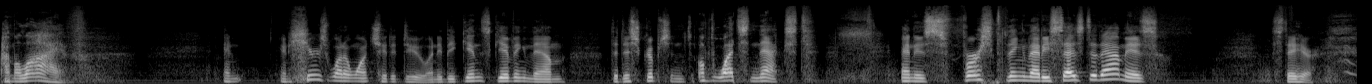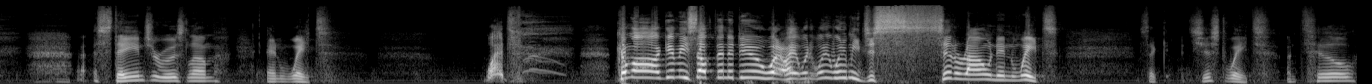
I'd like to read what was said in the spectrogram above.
I'm alive. And, and here's what I want you to do. And he begins giving them the descriptions of what's next. And his first thing that he says to them is, Stay here. Stay in Jerusalem and wait. What? Come on, give me something to do. What, what, what, do you mean? Just sit around and wait. It's like, just wait until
